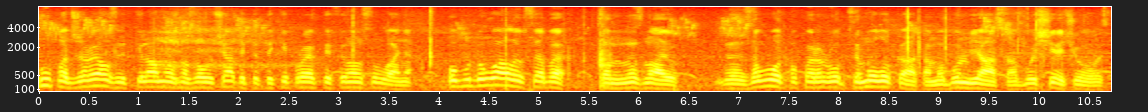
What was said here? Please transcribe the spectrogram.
купа джерел, звідки можна залучати під такі проекти фінансування. Побудували в себе там, не знаю, е, завод по переробці молока там, або м'яса, або ще чогось.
